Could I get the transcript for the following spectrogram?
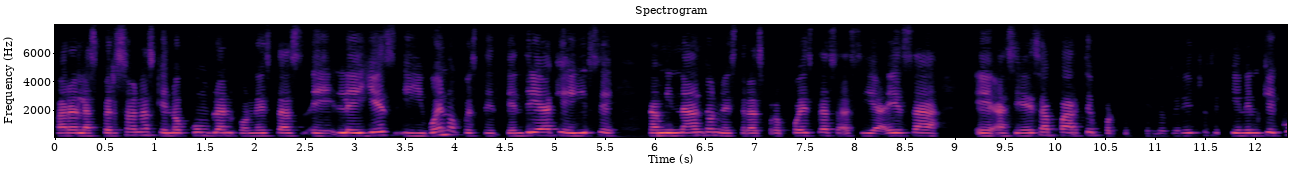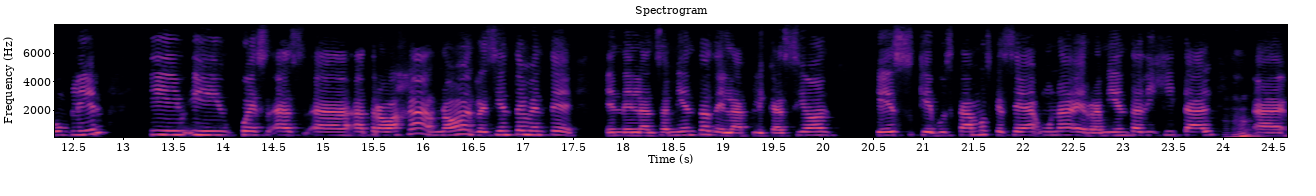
para las personas que no cumplan con estas leyes y bueno, pues tendría que irse caminando nuestras propuestas hacia esa, eh, hacia esa parte porque pues, los derechos se tienen que cumplir y, pues a, trabajar, ¿no? Recientemente en el lanzamiento de la aplicación que es que buscamos que sea una herramienta digital ah,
